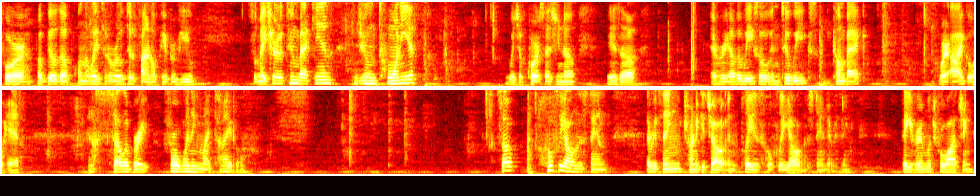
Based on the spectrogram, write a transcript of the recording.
for a build up on the way to the road to the final pay-per-view. So make sure to tune back in June 20th, which of course as you know is uh, every other week. So in two weeks, come back where I go ahead and I celebrate for winning my title. So, hopefully y'all understand everything, trying to get y'all in place. Hopefully y'all understand everything. Thank you very much for watching,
